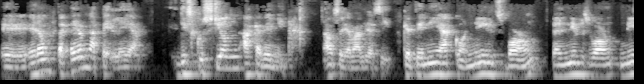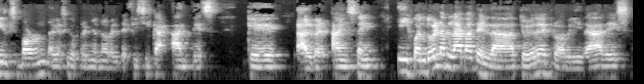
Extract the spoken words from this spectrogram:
eh, era, era una pelea, discusión académica vamos a llamarle así, que tenía con Niels Bohr. El Niels Bohr, Niels había sido premio Nobel de Física antes que Albert Einstein. Y cuando él hablaba de la teoría de probabilidades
